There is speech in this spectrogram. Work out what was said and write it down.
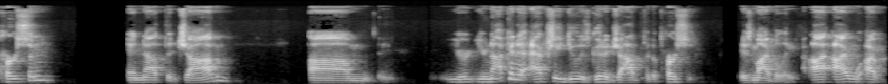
person and not the job, um, you're you're not going to actually do as good a job for the person. Is my belief. I, I, I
